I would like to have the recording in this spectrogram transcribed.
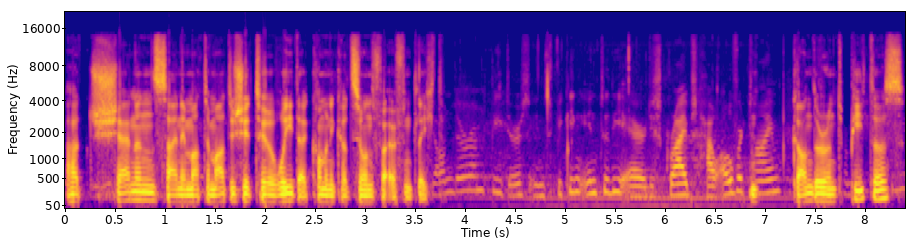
hat Shannon seine mathematische Theorie der Kommunikation veröffentlicht. Gunder und Peters,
